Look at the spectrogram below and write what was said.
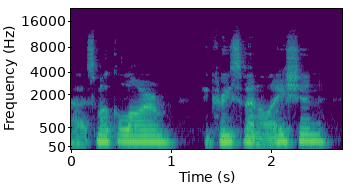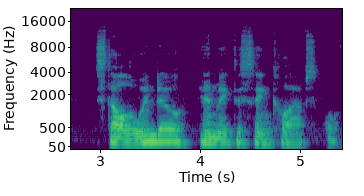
uh, smoke alarm, increase ventilation, install a window, and make this thing collapsible.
